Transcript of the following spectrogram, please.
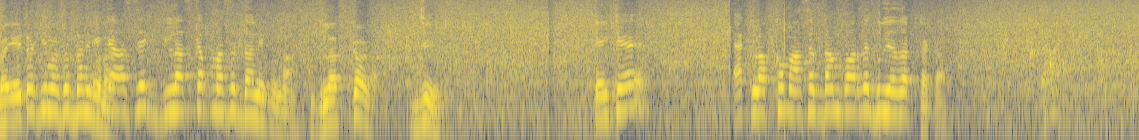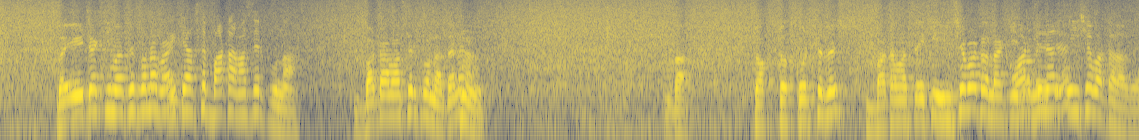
ভাই এটা কি মাছের দানি পোনা? এটা আছে গ্লাস কাপ মাছের দানি পোনা। গ্লাস কাপ জি। এইটা এক লক্ষ মাছের দাম পড়বে দুই হাজার টাকা। ভাই এটা কি মাছের পোনা ভাই? এটা আছে বাটা মাছের পোনা। বাটা মাছের পোনা তাই না। বাহ চকচক করছে বেশ। বাটা মাছ কি ইলশে বাটা নাকি অরিজিনাল ইলশে বাটা হবে।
